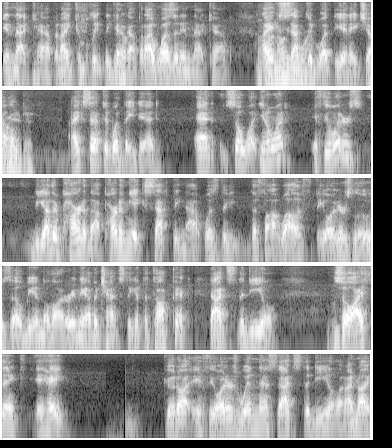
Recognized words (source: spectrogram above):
in that camp, and I completely get Yep. that, but I wasn't in that camp. Oh, I accepted weren't. what the I NHL. I accepted what they did, and so what? You know what? If the Oilers, the other part of that, part of me accepting that was the the thought, well, if the Oilers lose, they'll be in the lottery and they have a chance to get the top pick. That's the deal. Mhm. So I think, hey, good. on- If the Oilers win this, that's the deal, and I'm not,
